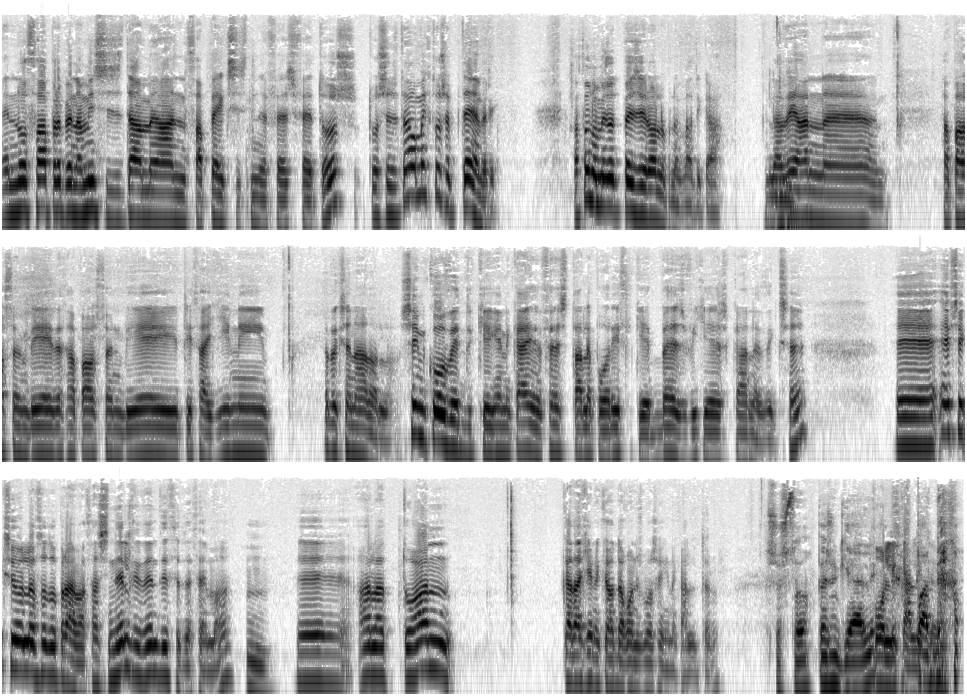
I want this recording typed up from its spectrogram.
ενώ θα έπρεπε να μην συζητάμε αν θα παίξει στην ΕΦΕΣ φέτος, το συζητάω μέχρι το Σεπτέμβρη. Αυτό νομίζω ότι παίζει ρόλο πνευματικά. Δηλαδή, αν ε, θα πάω στο NBA, δεν θα πάω στο NBA, τι θα γίνει, έπαιξε ένα ρόλο. Συν COVID και γενικά η ΕΦΕΣ ταλαιπωρήθηκε, μπες, βγήκες, κάνε, δείξε. Ε, έφτιαξε όλο αυτό το πράγμα. Θα συνέλθει, δεν τίθεται θέμα. Ε, αλλά το αν. Καταρχήν και ο ανταγωνισμός έγινε καλύτερος. Σωστό. Παίζουν και άλλοι. Πολύ καλύτερος. Πάντα.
